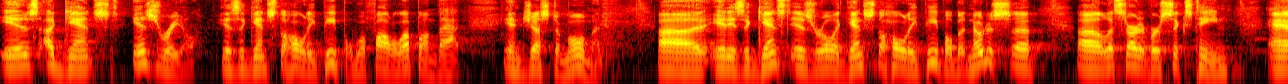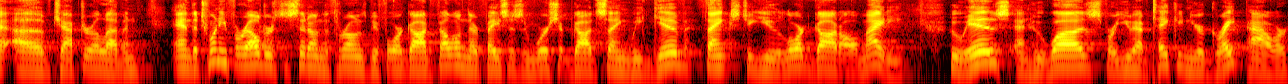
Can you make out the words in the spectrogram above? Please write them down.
is against Israel, is against the holy people. We'll follow up on that in just a moment. Uh, it is against Israel, against the holy people. But notice, uh, uh, let's start at verse 16 uh, of chapter 11. And the 24 elders to sit on the thrones before God fell on their faces and worshiped God, saying, We give thanks to you, Lord God Almighty, who is and who was, for you have taken your great power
